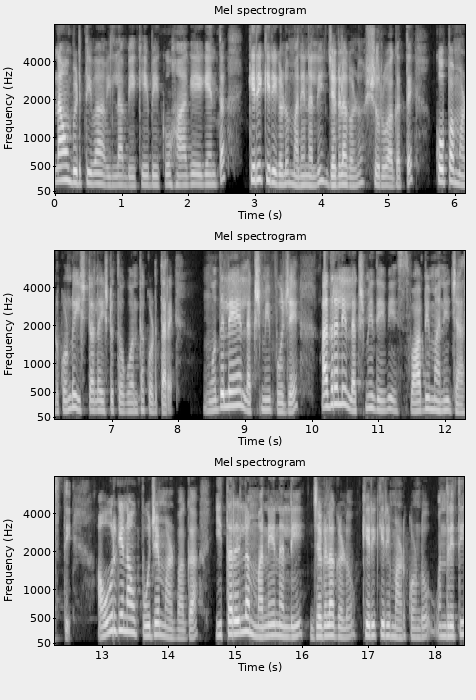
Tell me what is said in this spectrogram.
ನಾವು ಬಿಡ್ತೀವ ಇಲ್ಲ ಬೇಕೇ ಬೇಕು, ಹಾಗೆ ಹೀಗೆ ಅಂತ ಕಿರಿಕಿರಿಗಳು ಮನೆಯಲ್ಲಿ ಜಗಳಗಳು ಶುರು ಆಗತ್ತೆ. ಕೋಪ ಮಾಡ್ಕೊಂಡು ಇಷ್ಟಲ್ಲ ಇಷ್ಟು ತಗೋ ಅಂತ ಕೊಡ್ತಾರೆ. ಮೊದಲೇ ಲಕ್ಷ್ಮೀ ಪೂಜೆ, ಅದರಲ್ಲಿ ಲಕ್ಷ್ಮೀ ದೇವಿ ಸ್ವಾಭಿಮಾನಿ ಜಾಸ್ತಿ. ಅವ್ರಿಗೆ ನಾವು ಪೂಜೆ ಮಾಡುವಾಗ ಈ ಥರ ಎಲ್ಲ ಮನೆಯಲ್ಲಿ ಜಗಳಗಳು, ಕಿರಿಕಿರಿ ಮಾಡ್ಕೊಂಡು ಒಂದು ರೀತಿ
